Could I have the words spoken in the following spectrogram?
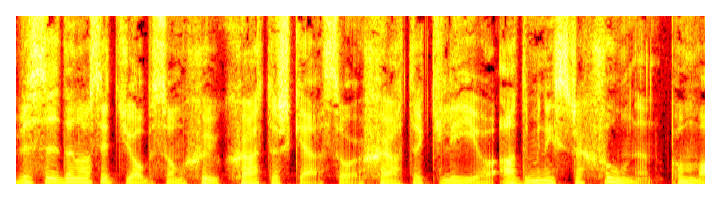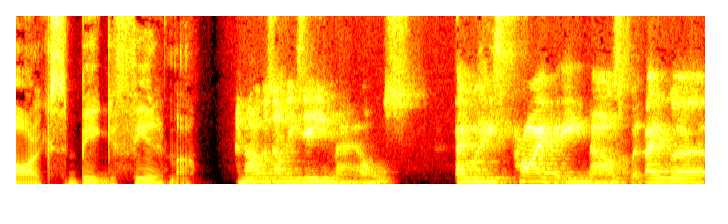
Vid sidan av sitt jobb som sjuksköterska så sköter Cleo administrationen på Marks byggfirma. And I was on his emails. They were his private emails, but they were,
